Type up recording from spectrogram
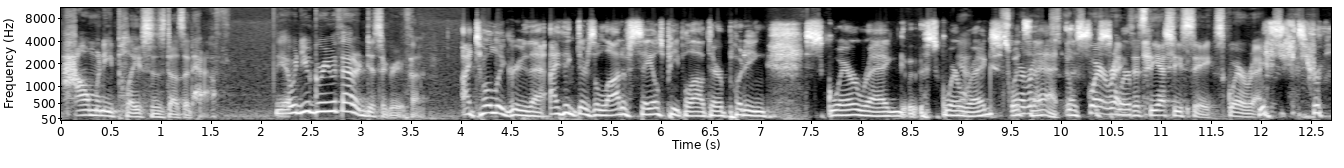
how many places does it have? Yeah, would you agree with that or disagree with that? I totally agree with that. I think there's a lot of salespeople out there putting square reg, square Yeah, regs. square What's regs. that? Let's- Square, regs. It's the SEC. Square regs. Yes, that's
